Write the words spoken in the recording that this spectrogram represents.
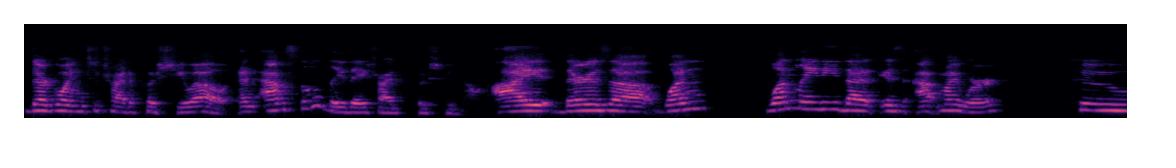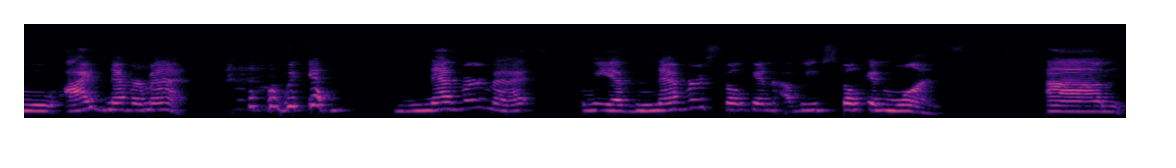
They're going to try to push you out. And absolutely they tried to push me out. I there is a one one lady that is at my work who I've never met. we have never met. We have never spoken. We've spoken once. Um,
